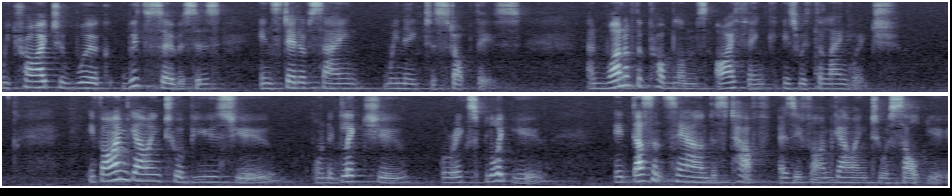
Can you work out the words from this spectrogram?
We try to work with services instead of saying we need to stop this. And one of the problems, I think, is with the language. If I'm going to abuse you or neglect you or exploit you, it doesn't sound as tough as if I'm going to assault you.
